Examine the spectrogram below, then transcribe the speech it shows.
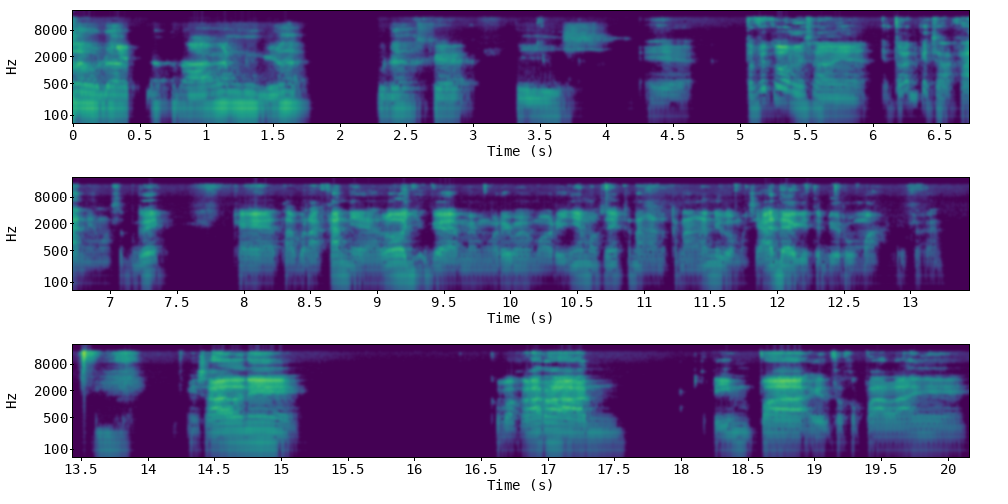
lah sih. udah udah terangan gila. Udah kayak ih. Iya. Tapi kalau misalnya itu kan kecelakaan ya, maksud gue kayak tabrakan ya, lo juga memori-memorinya maksudnya kenangan-kenangan juga masih ada gitu di rumah gitu kan. Misal nih kebakaran, timpa gitu kepalanya.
